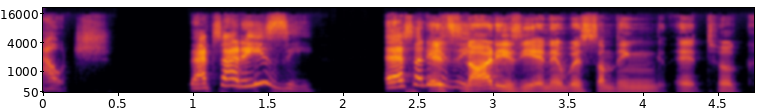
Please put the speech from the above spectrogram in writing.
Ouch. That's not easy. That's not It's easy. It's not easy. And it was something it took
